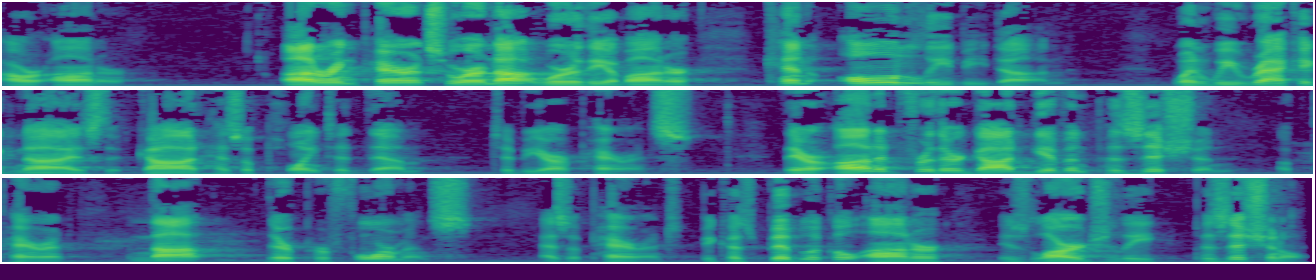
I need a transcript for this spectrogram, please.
our honor. Honoring parents who are not worthy of honor can only be done when we recognize that God has appointed them to be our parents. They are honored for their God given position of parent, not their performance as a parent, because biblical honor is largely positional.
